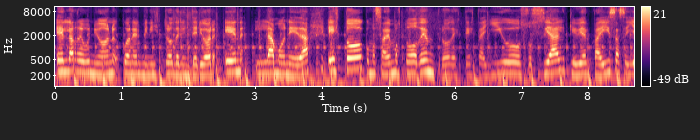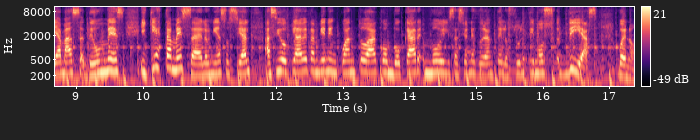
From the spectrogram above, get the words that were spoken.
en la reunión con el ministro del Interior en La Moneda. Esto, como sabemos, todo dentro de este estallido social que vive el país hace ya más de un mes y que esta mesa de la Unidad Social ha sido clave también en cuanto a convocar movilizaciones durante los últimos días. Bueno,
